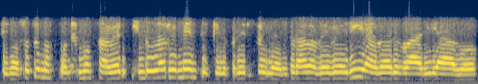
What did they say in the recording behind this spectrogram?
si nosotros nos ponemos a ver, indudablemente que el precio de la entrada debería haber variado,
